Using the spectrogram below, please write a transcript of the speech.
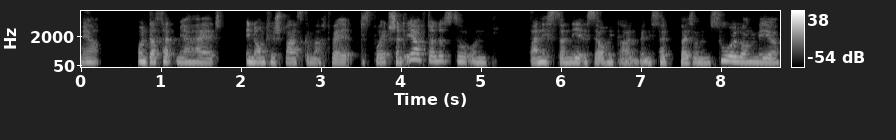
Ja. Und das hat mir halt enorm viel Spaß gemacht, weil das Projekt stand eh auf der Liste und wann ich es dann nähe, ist ja auch egal. Und wenn ich es halt bei so einem Sualong nähe,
